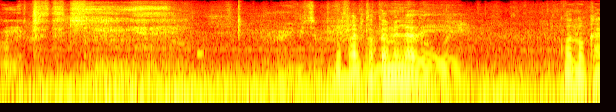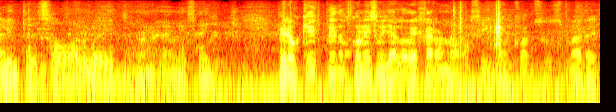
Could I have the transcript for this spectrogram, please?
Conecta esta Me faltó también la de cuando calienta el sol, güey. No. Pero qué pedo con eso, ¿ya lo dejaron o siguen con sus madres?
